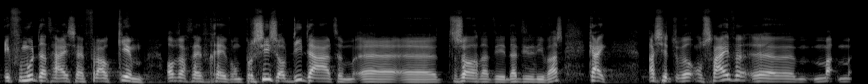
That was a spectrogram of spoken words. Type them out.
ik vermoed dat hij zijn vrouw Kim opdracht heeft gegeven om precies op die datum eh, eh, te zorgen dat hij, dat hij er niet was. Kijk, als je het wil omschrijven, eh, ma- ma-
